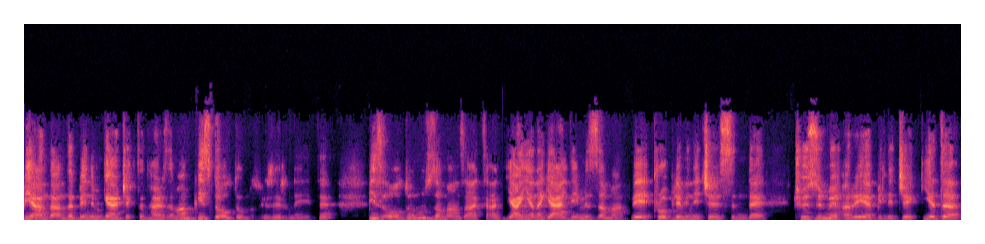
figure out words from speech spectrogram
bir yandan da benim gerçekten her zaman biz olduğumuz üzerineydi. Biz olduğumuz zaman zaten yan yana geldiğimiz zaman ve problemin içerisinde çözümü arayabilecek ya da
